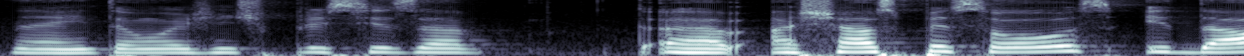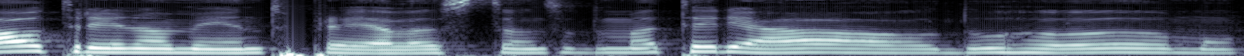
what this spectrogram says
né? Então a gente precisa uh, achar as pessoas e dar o treinamento para elas, tanto do material, do ramo,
